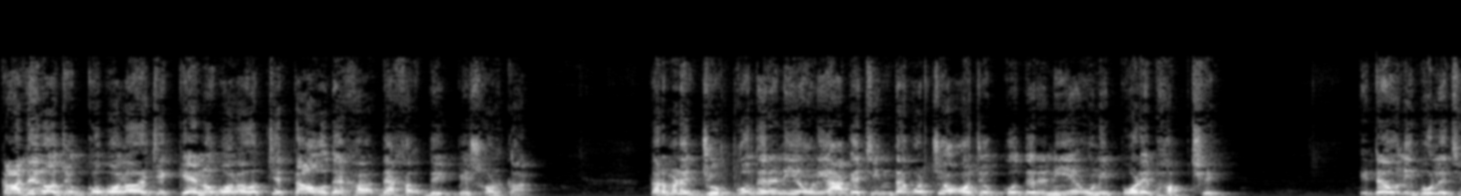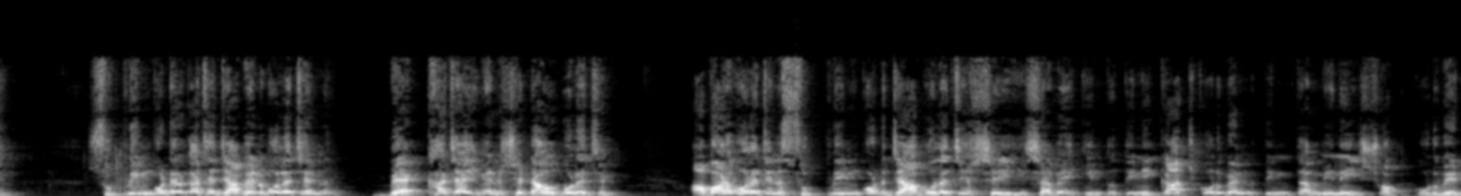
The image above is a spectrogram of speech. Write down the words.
কাদের অযোগ্য বলা হয়েছে, কেন বলা হচ্ছে, তাও দেখা দেখা, দেখবে সরকার। তার মানে যোগ্যদের নিয়ে উনি আগে চিন্তা করছে, অযোগ্যদের নিয়ে উনি পরে ভাবছে। এটা উনি বলেছেন। সুপ্রিম কোর্টের কাছে যাবেন বলেছেন, ব্যাখ্যা চাইবেন সেটাও বলেছেন। আবার বলেছেন, সুপ্রিম কোর্ট যা বলেছে সেই হিসাবেই কিন্তু তিনি কাজ করবেন তিনি তা মেনেই সব করবেন।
